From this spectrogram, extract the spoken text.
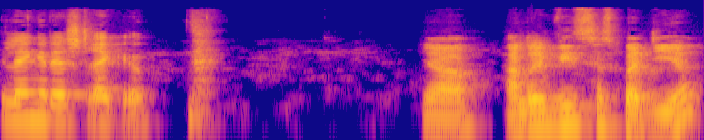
Die Länge der Strecke. Ja, André, wie ist das bei dir?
